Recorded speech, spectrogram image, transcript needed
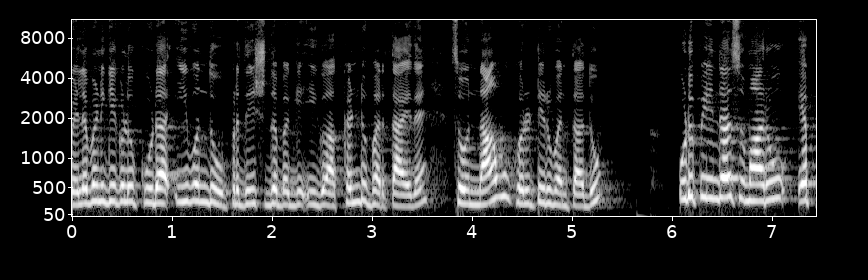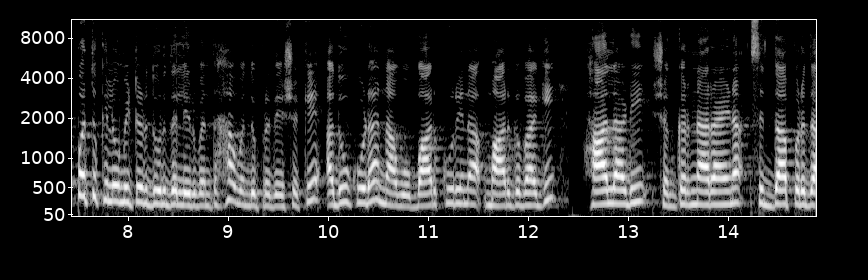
ಬೆಳವಣಿಗೆಗಳು ಕೂಡ ಈ ಒಂದು ಪ್ರದೇಶದ ಬಗ್ಗೆ ಈಗ ಕಂಡು ಬರ್ತಾ ಇದೆ. ಸೊ ನಾವು ಹೊರಟಿರುವಂಥದ್ದು ಉಡುಪಿಯಿಂದ ಸುಮಾರು ಎಪ್ಪತ್ತು ಕಿಲೋಮೀಟರ್ ದೂರದಲ್ಲಿರುವಂತಹ ಒಂದು ಪ್ರದೇಶಕ್ಕೆ ಅದು ಕೂಡ ನಾವು ಬಾರ್ಕೂರಿನ ಮಾರ್ಗವಾಗಿ ಹಾಲಾಡಿ, ಶಂಕರನಾರಾಯಣ, ಸಿದ್ದಾಪುರದ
